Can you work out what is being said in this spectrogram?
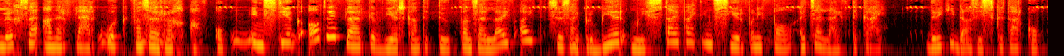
lig sy ander vlerk ook van sy rug af op en steek albei vlerke weerskante toe van sy lyf uit soos hy probeer om die styfheid en seer van die val uit sy lyf te kry. Driekie dassie skud haar kop.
